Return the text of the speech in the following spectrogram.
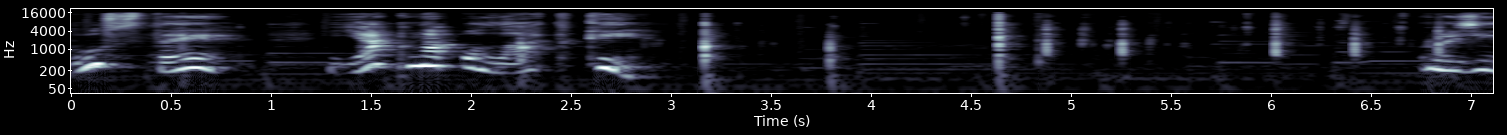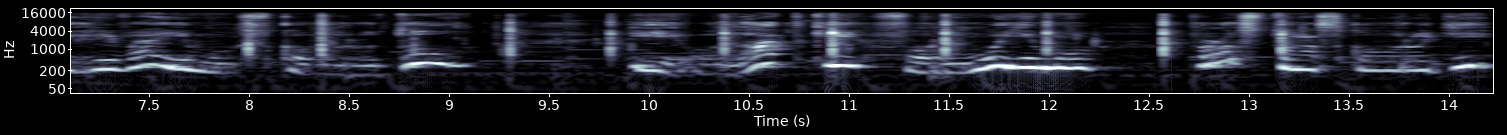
густе, як на оладки. Розігріваємо сковороду і оладки формуємо просто на сковороді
